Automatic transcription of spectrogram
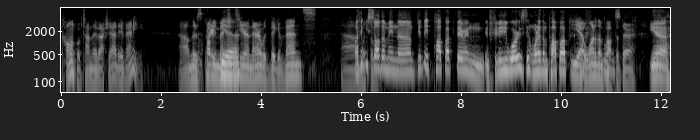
comic book time they've actually had, if any. Um, there's probably right. mentions yeah. here and there with big events. Um, I think we the... saw them in. Uh, did they pop up there in Infinity Wars? Didn't one of them pop up? Yeah, one of them popped up there. Yeah,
